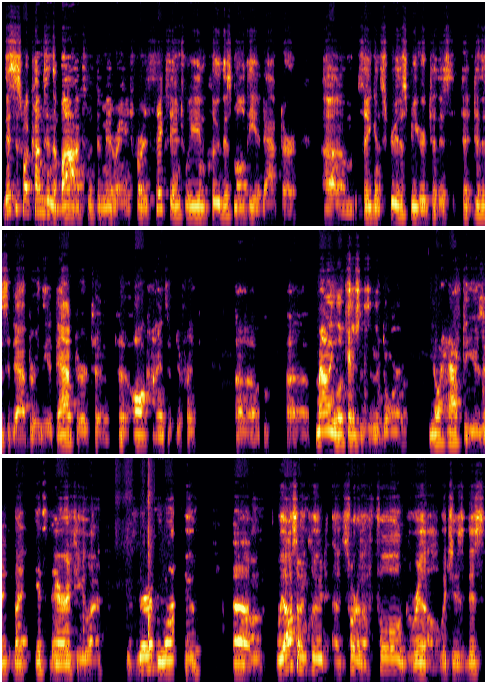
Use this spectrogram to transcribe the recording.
This is what comes in the box with the mid-range. For a six inch, we include this multi-adapter. Um, so you can screw the speaker to this to, to, this adapter and the adapter to, to all kinds of different um, uh, mounting locations in the door. You don't have to use it, but it's there if you uh, it's there if you want to. Um, we also include a sort of a full grill, which is this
